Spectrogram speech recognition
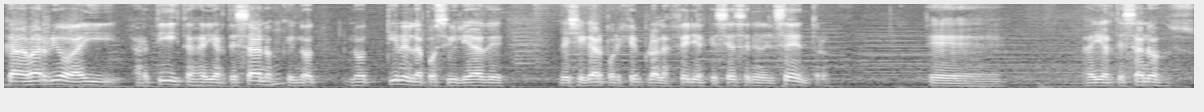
cada barrio hay artistas, hay artesanos que no, no tienen la posibilidad de, de llegar, por ejemplo, a las ferias que se hacen en el centro. Eh, hay artesanos,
